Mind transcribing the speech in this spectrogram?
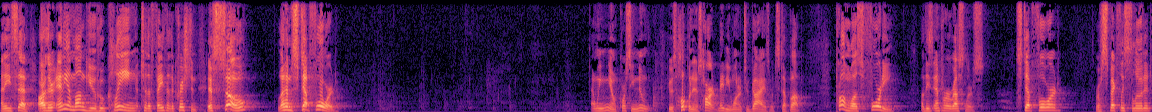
And he said, Are there any among you who cling to the faith of the Christian? If so, let him step forward. And we, you know, of course, he knew, he was hoping in his heart maybe one or two guys would step up. Problem was, 40 of these emperor wrestlers stepped forward, respectfully saluted,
